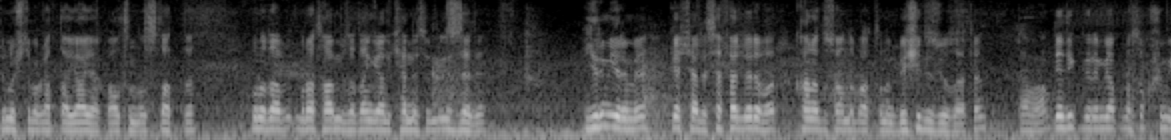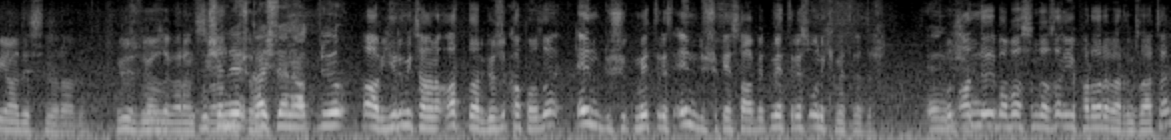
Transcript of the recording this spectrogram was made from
Dün uçtu bak hatta yağ yak altında ıslattı. Bunu da Murat abimiz zaten geldi kendisi izledi. 20-20 geçerli seferleri var. Kanadı şu anda baktığında 5'i diziyor zaten. Tamam. Dediklerim yapmasa kuşumu iade etsinler abi. Yüzde yüz de garantisi Bu var, şimdi uçurum. kaç tane atlıyor? Abi 20 tane atlar gözü kapalı. En düşük metresi, en düşük hesabet metresi 12 metredir. En Bunun düşük. anne babasından zaten iyi paralara verdim zaten.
